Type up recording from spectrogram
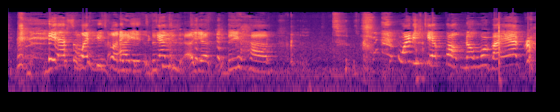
That's when he's gonna I- get it the together. thing is, uh, yeah, they have. when he can't pump no more Viagra.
